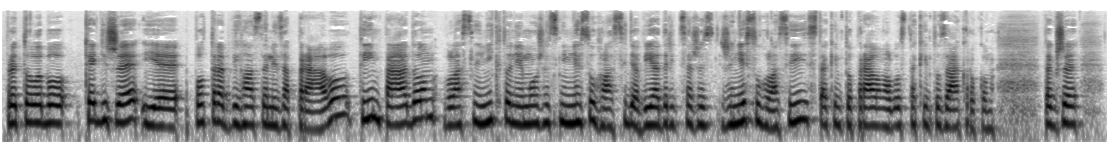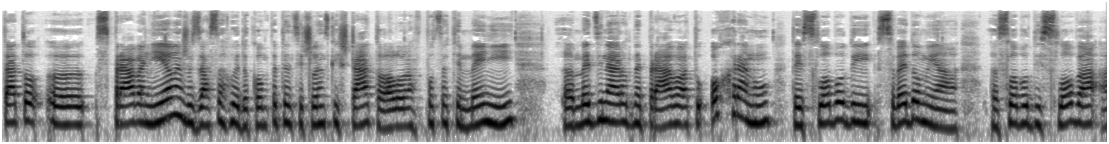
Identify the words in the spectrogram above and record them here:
preto lebo keďže je potrat vyhlásený za právo, tým pádom vlastne nikto nemôže s ním nesúhlasiť a vyjadriť sa, že, že nesúhlasí s takýmto právom alebo s takýmto zákrokom. Takže táto e, správa nie len, že zasahuje do kompetencií členských štátov, ale ona v podstate mení medzinárodné právo a tú ochranu tej slobody svedomia, e, slobody slova a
